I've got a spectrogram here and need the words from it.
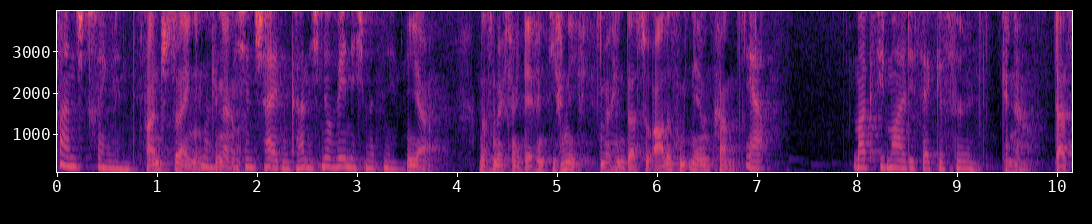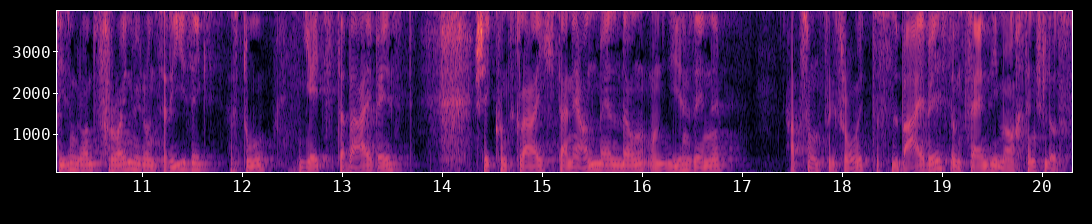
Anstrengend. Anstrengend, Muss genau. ich mich entscheiden, kann ich nur wenig mitnehmen. Ja, und das möchten wir definitiv nicht. Wir möchten, dass du alles mitnehmen kannst. Ja. Maximal die Säcke füllen. Genau. Aus diesem Grund freuen wir uns riesig, dass du jetzt dabei bist. Schick uns gleich deine Anmeldung und in diesem Sinne hat es uns gefreut, dass du dabei bist und Sandy macht den Schluss.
